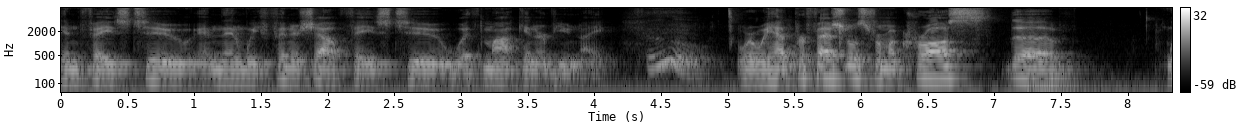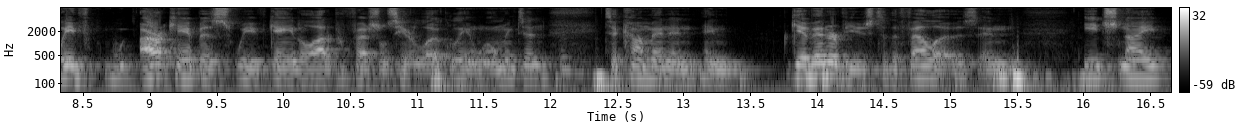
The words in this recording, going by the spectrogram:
in phase two, and then we finish out phase two with mock interview night Ooh. where we have professionals from across the we've our campus we've gained a lot of professionals here locally in wilmington to come in and, and give interviews to the fellows and each night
